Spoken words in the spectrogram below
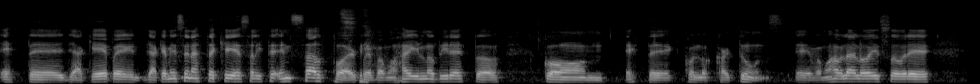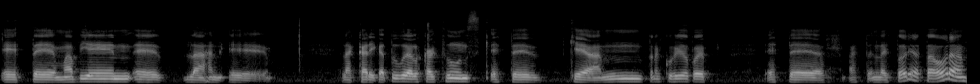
este, ya que pues, ya que mencionaste que saliste en South Park, pues vamos a irnos directo con, este, con los cartoons. Eh, vamos a hablar hoy sobre este, más bien eh, las, eh, las caricaturas, los cartoons este, que han transcurrido pues, este, hasta en la historia hasta ahora.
